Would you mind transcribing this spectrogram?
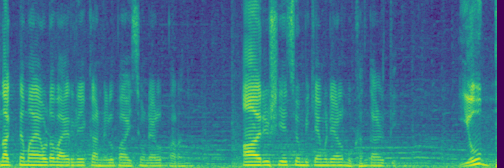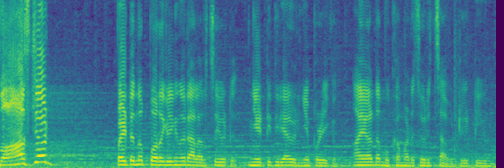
നഗ്നമായ അവളുടെ വയറിലേക്ക് കണ്ണുകൾ പായിച്ചുകൊണ്ട് അയാൾ പറഞ്ഞു. ആരുഷിയെ ചുംബിക്കാൻ വേണ്ടി അയാൾ മുഖം താഴ്ത്തി. യു ബാസ്റ്റഡ് പെട്ടെന്ന് പുറകിൽ നിന്ന് ഒരു അലർച്ച കിട്ട് ഞെട്ടി തിരിയാൽ ഒരുങ്ങിയപ്പോഴേക്കും അയാളുടെ മുഖം അടച്ചൊരു ചവിട്ട് കിട്ടിയിരുന്നു.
